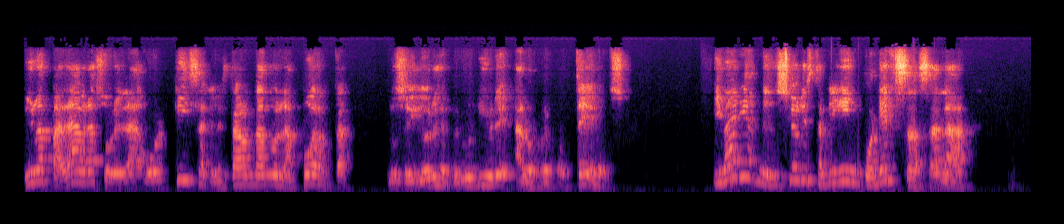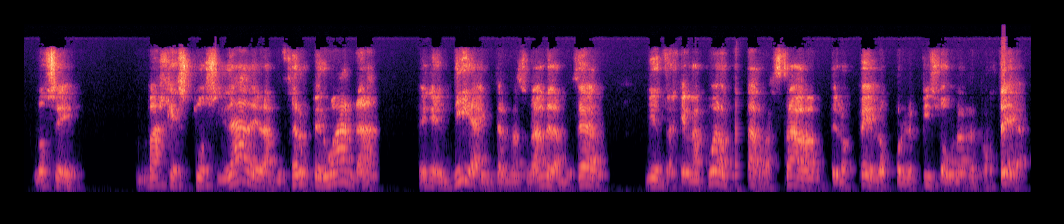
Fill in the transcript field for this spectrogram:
Ni una palabra sobre la golpiza que le estaban dando en la puerta los seguidores de Perú Libre a los reporteros. Y varias menciones también inconexas a la, no sé, majestuosidad de la mujer peruana en el Día Internacional de la Mujer, mientras que en la puerta arrastraban de los pelos por el piso a una reportera.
